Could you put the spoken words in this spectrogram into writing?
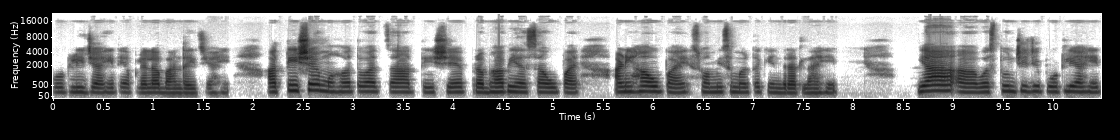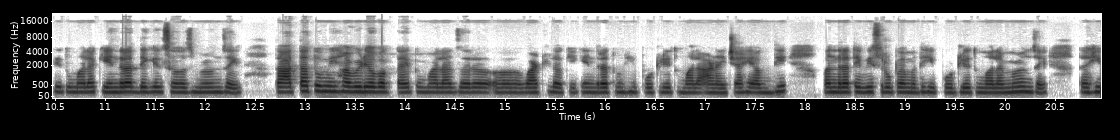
पोटली जी आहे ती आपल्याला बांधायची आहे. अतिशय महत्त्वाचा अतिशय प्रभावी असा उपाय आणि हा उपाय स्वामी समर्थ केंद्रातला आहे. या वस्तूंची जी पोटली आहे ती तुम्हाला केंद्रात देखील सहज मिळून जाईल. तर आता तुम्ही हा व्हिडिओ बघताय तुम्हाला जर वाटलं की केंद्रातून ही पोटली तुम्हाला आणायची आहे अगदी पंधरा ते वीस रुपयामध्ये ही पोटली तुम्हाला मिळून जाईल तर ही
